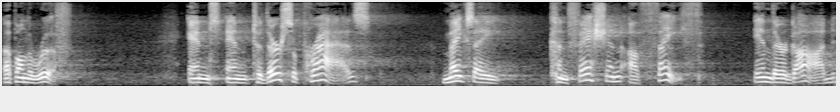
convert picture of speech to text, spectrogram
up on the roof. And, and to their surprise, makes a confession of faith in their God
